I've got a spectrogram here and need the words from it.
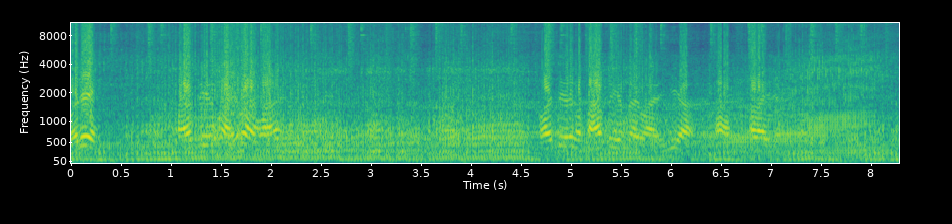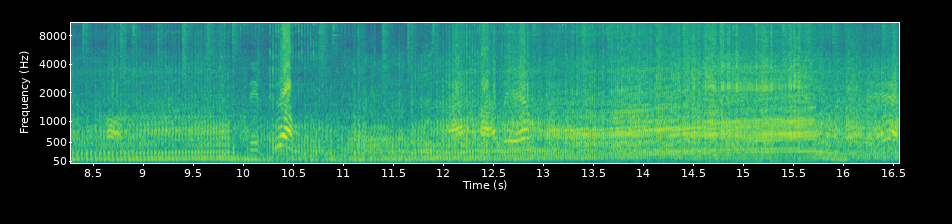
มาดิป๋าเฟรมไหวเปล่าวะขอเจอกับป๋าเฟรมหน่อยไหวพี่อะอะอะไรเนี่ยอ๋อติดเครื่องอะป๋าเฟรมเนี่ย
